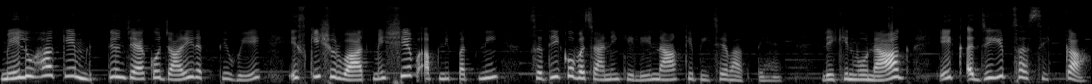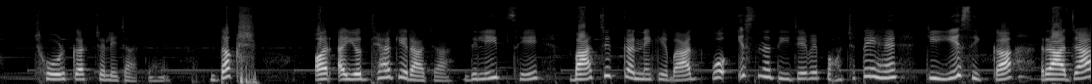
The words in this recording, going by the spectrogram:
मेलुहा के मृत्युंजय को जारी रखते हुए इसकी शुरुआत में शिव अपनी पत्नी सती को बचाने के लिए नाग के पीछे भागते हैं, लेकिन वो नाग एक अजीब सा सिक्का छोड़कर चले जाते हैं। दक्ष और अयोध्या के राजा दिलीप से बातचीत करने के बाद वो इस नतीजे में पहुँचते हैं कि ये सिक्का राजा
